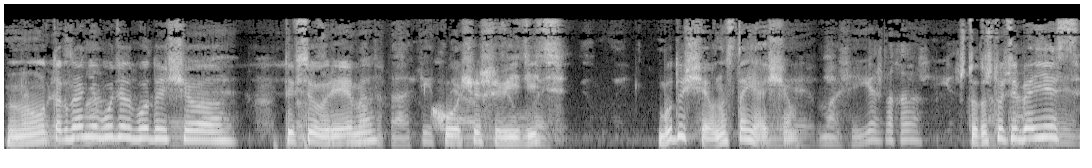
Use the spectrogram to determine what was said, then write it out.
Ну, тогда не будет будущего. Ты все время хочешь видеть будущее в настоящем. Что-то, что у тебя есть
